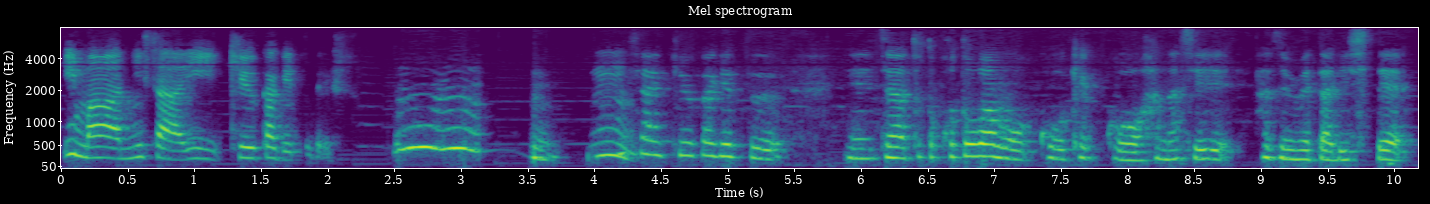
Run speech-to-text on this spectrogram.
今、2歳9ヶ月です。うんうんうん。2歳9ヶ月。えー、じゃあちょっと言葉もこう結構話し始めたりして。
